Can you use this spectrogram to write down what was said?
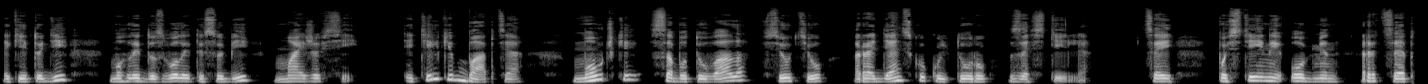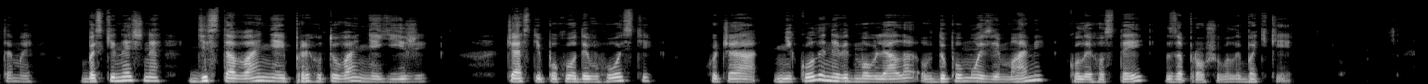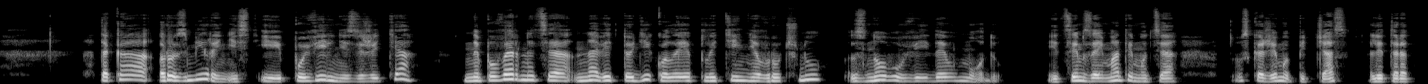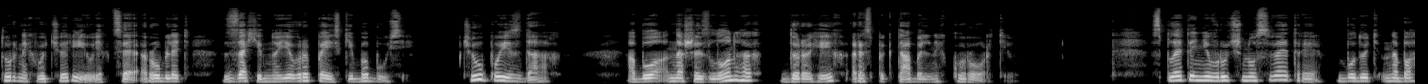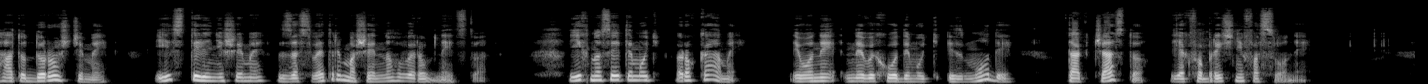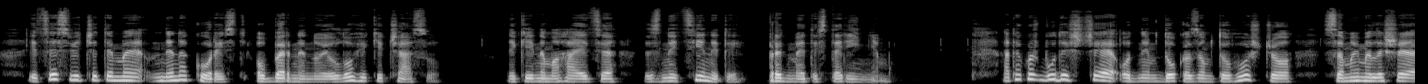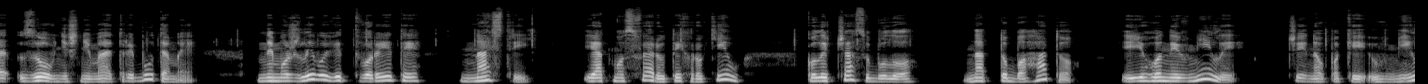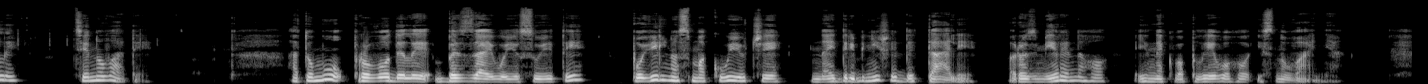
який тоді могли дозволити собі майже всі. І тільки бабця мовчки саботувала всю цю радянську культуру застілля, цей постійний обмін рецептами, безкінечне діставання і приготування їжі, часті походи в гості, хоча ніколи не відмовляла в допомозі мамі, коли гостей запрошували батьки. Така розміреність і повільність життя не повернеться навіть тоді, коли плетіння вручну знову війде в моду, і цим займатимуться, ну скажімо, під час літературних вечорів, як це роблять західноєвропейські бабусі, чи у поїздах, або на шезлонгах дорогих респектабельних курортів. Сплетені вручну светри будуть набагато дорожчими і стильнішими за светри машинного виробництва. Їх носитимуть роками, і вони не виходитимуть із моди так часто, як фабричні фасони. І це свідчитиме не на користь оберненої логіки часу, який намагається знецінити предмети старінням. А також буде ще одним доказом того, що самими лише зовнішніми атрибутами неможливо відтворити настрій і атмосферу тих років, коли часу було надто багато і його не вміли, чи навпаки вміли цінувати. А тому проводили без зайвої суєти, повільно смакуючи найдрібніші деталі розміреного і неквапливого існування.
